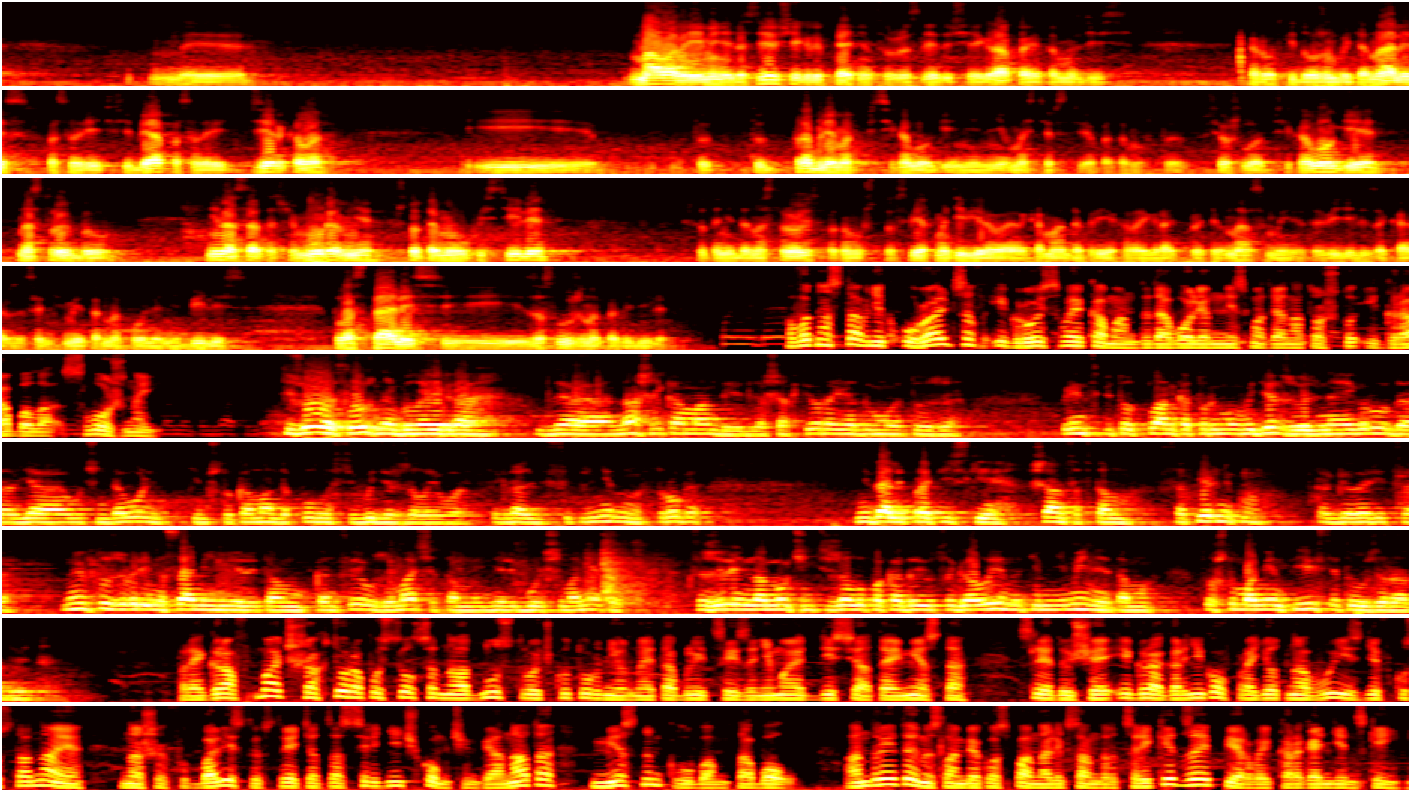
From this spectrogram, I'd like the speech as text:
Мало времени до следующей игры, в пятницу уже следующая игра, поэтому здесь Короткий должен быть анализ, посмотреть в себя, посмотреть в зеркало. И тут, тут проблема в психологии, не, не в мастерстве, потому что все шло от психологии. Настрой был не на достаточном уровне, что-то мы упустили, что-то недонастроились, потому что сверхмотивированная команда приехала играть против нас. Мы это видели за каждый сантиметр на поле. Они бились, пластались и заслуженно победили. А вот наставник уральцев игрой своей команды доволен, несмотря на то, что игра была сложной. Тяжелая, сложная была игра для нашей команды и для «Шахтера», я думаю, тоже. В принципе, тот план, который мы выдерживали на игру, да, я очень доволен тем, что команда полностью выдержала его. Сыграли дисциплинированно, строго, не дали практически шансов там сопернику, как говорится. Ну и в то же время сами имели там в конце уже матча, там имели больше моментов. К сожалению, нам очень тяжело пока даются голы, но тем не менее, там то, что момент есть, это уже радует. Проиграв матч, «Шахтер» опустился на одну строчку турнирной таблицы и занимает десятое место. Следующая игра горняков пройдет на выезде в Кустанае. Наши футболисты встретятся с середнячком чемпионата местным клубом «Тобол». Андрей Тен, Исламбек Оспан, Александр Царикидзе, Первый Карагандинский.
